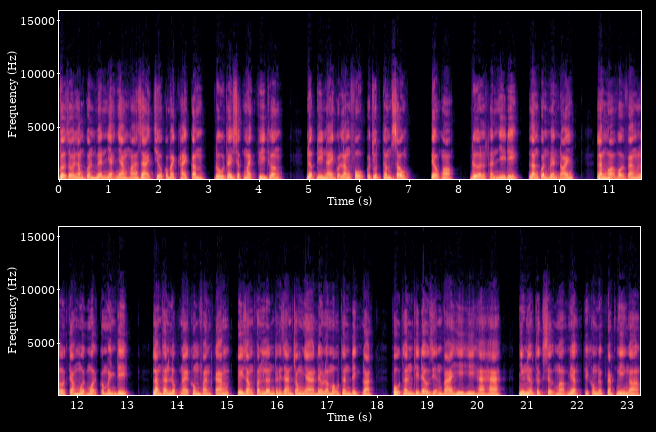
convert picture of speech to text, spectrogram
Vừa rồi Lăng Quân Huyền nhẹ nhàng hóa giải chiêu của Bạch Hải cầm, đủ thấy sức mạnh phi thường. Nước đi này của Lăng Phủ có chút thâm sâu. Tiểu ngọ, đưa thần nhi đi, Lăng Quân Huyền nói. Lăng ngọ vội vàng lôi kéo muội muội của mình đi. Lăng thần lúc này không phản kháng, tuy rằng phần lớn thời gian trong nhà đều là mẫu thần định đoạt, Phụ thân thì đều diễn vai hi hi ha ha, nhưng nếu thực sự mở miệng thì không được phép nghi ngờ.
